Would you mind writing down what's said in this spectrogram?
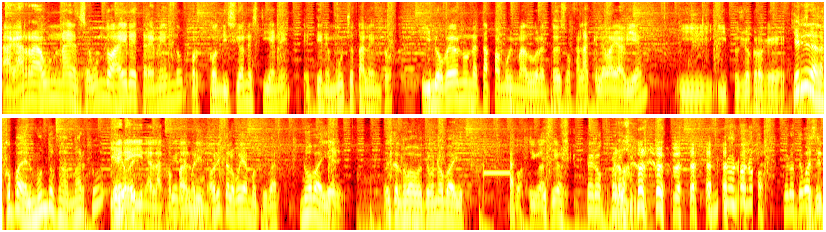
agarra un segundo aire tremendo porque condiciones tiene, eh, tiene mucho talento y lo veo en una etapa muy madura, entonces ojalá que le vaya bien y, y pues yo creo que... ¿Quiere ir a la Copa del Mundo, Marco? Quiere Eh, ir a la Copa quiere, del Mundo. ahorita lo voy a motivar. No va a ir. Quiere. Ahorita no va a motivar, no va a ir. Motivación. Pero, pero, no, no, no. Pero te voy a decir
